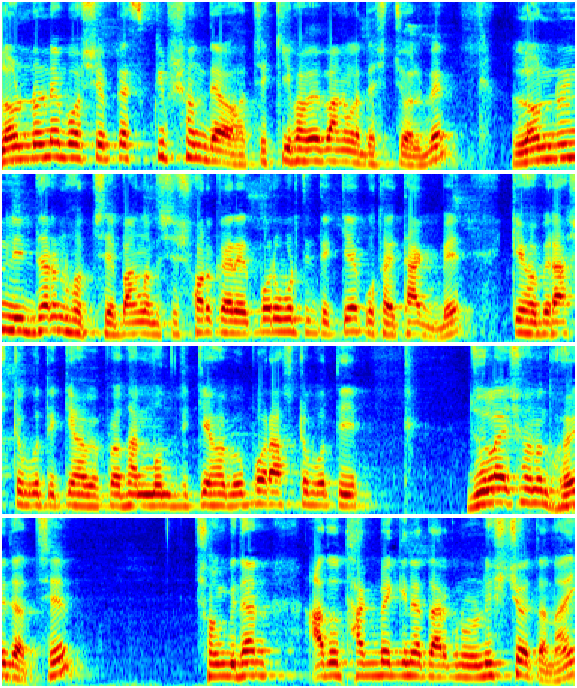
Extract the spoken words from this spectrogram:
লন্ডনে বসে প্রেসক্রিপশন দেওয়া হচ্ছে কীভাবে বাংলাদেশ চলবে, লন্ডনে নির্ধারণ হচ্ছে বাংলাদেশের সরকারের পরবর্তীতে কে কোথায় থাকবে, কে হবে রাষ্ট্রপতি, কে হবে প্রধানমন্ত্রী, কে হবে উপরাষ্ট্রপতি, জুলাই সনদ হয়ে যাচ্ছে, সংবিধান আদৌ থাকবে কিনা তার কোনো নিশ্চয়তা নাই,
